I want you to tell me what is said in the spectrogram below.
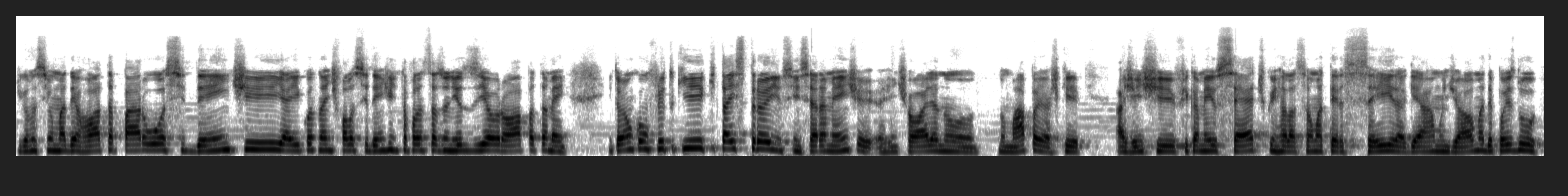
digamos assim, uma derrota para o Ocidente, e aí quando a gente fala Ocidente, a gente está falando dos Estados Unidos e Europa também. Então é um conflito que está estranho, sinceramente, a gente olha no, no mapa, eu acho que a gente fica meio cético em relação a uma terceira guerra mundial, mas depois do,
